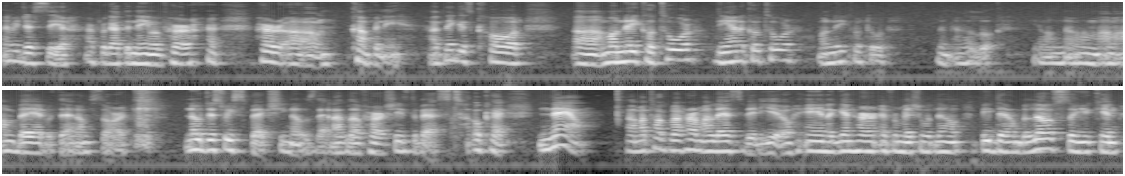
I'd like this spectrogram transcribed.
let me just see. I forgot the name of her her um, company. I think it's called uh, Monet Couture DeAnna Couture Monet Couture. Let me look. Y'all know I'm, I'm, I'm bad with that. I'm sorry. No disrespect. She knows that. I love her. She's the best. Okay. Now um, I talked about her in my last video and again her information will down, be down below so you can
